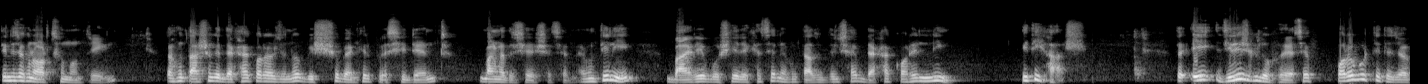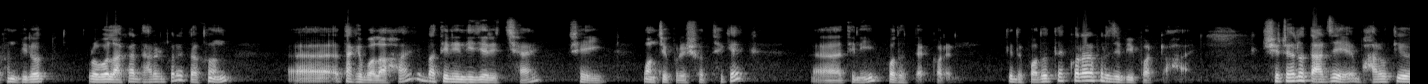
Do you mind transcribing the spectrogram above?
তিনি যখন অর্থমন্ত্রী, তখন তার সঙ্গে দেখা করার জন্য বিশ্ব ব্যাংকের প্রেসিডেন্ট বাংলাদেশে এসেছেন এবং তিনি বাইরে বসিয়ে রেখেছেন এবং তাজউদ্দিন সাহেব দেখা করেননি। ইতিহাস। তো এই জিনিসগুলো হয়েছে। পরবর্তীতে যখন বিরোধ প্রবল আকার ধারণ করে, তখন তাকে বলা হয় বা তিনি নিজের ইচ্ছায় সেই মন্ত্রিপরিষদ থেকে তিনি পদত্যাগ করেন। কিন্তু পদত্যাগ করার পরে যে বিপদটা হয়, সেটা হলো তার যে ভারতীয়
